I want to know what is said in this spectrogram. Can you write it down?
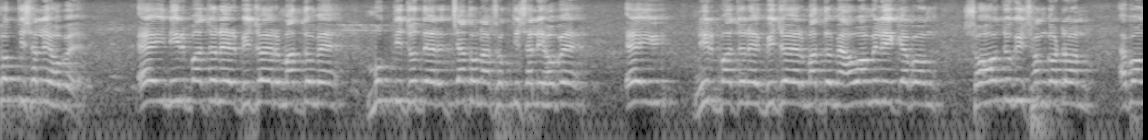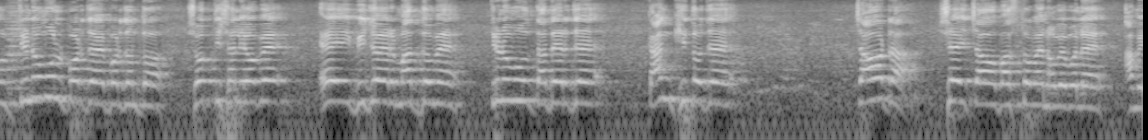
শক্তিশালী হবে। এই নির্বাচনের বিজয়ের মাধ্যমে মুক্তিযুদ্ধের চেতনা শক্তিশালী হবে। এই নির্বাচনে বিজয়ের মাধ্যমে আওয়ামী লীগ এবং সহযোগী সংগঠন এবং তৃণমূল পর্যায়ে পর্যন্ত শক্তিশালী হবে। এই বিজয়ের মাধ্যমে তৃণমূল তাদের যে কাঙ্ক্ষিত যে চাওয়াটা সেই চাওয়া বাস্তবায়ন হবে বলে আমি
